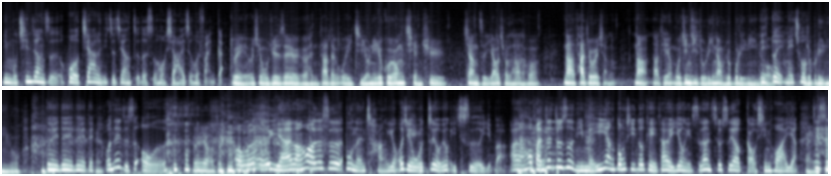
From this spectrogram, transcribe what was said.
你母亲这样子或家人一直这样子的时候，小孩子会反感。对，而且我觉得这有一个很大的危机哦。你如果用钱去这样子要求他的话，那他就会想说，那哪天我经济独立，那我就不理你哎、了。对，没错我就，不理你了。对对对对，我那只是偶尔对呀、对呀、偶尔而已啊，然后就是不能常用，而且我只有用一次而已吧。啊，然后反正就是你每一样东西都可以稍微用一次，但就是要搞新花样。哎这是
